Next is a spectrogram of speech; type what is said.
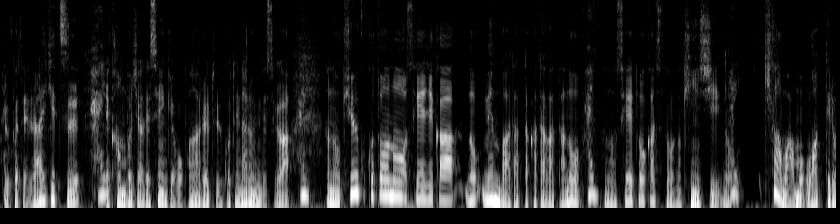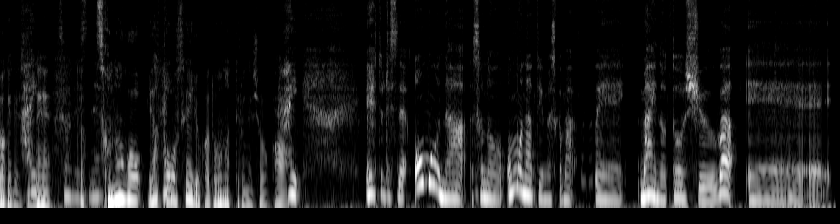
ということで、来月、はいえカンボジアで選挙が行われるということになるんですが、はいあの、旧国党の政治家のメンバーだった方々の、はいあの、政党活動の禁止のはい期間はもう終わってるわけですよね。はいその後、野党勢力はどうなってるんでしょうか？はい。えーとですね、主な、その、主なと言いますか、まあ、えー前の党首は、えー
